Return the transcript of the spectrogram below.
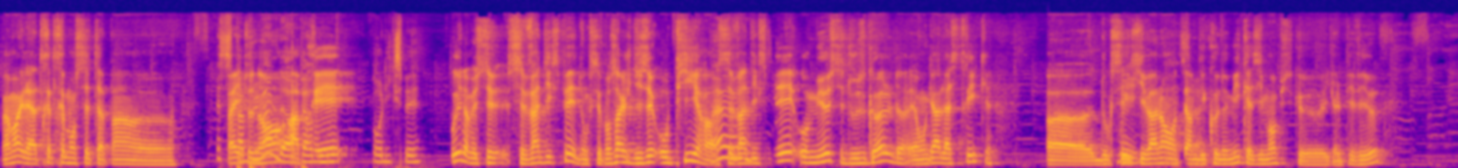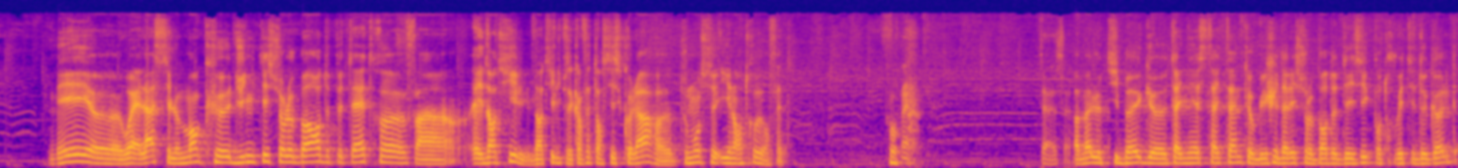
Vraiment, il a un très très bon setup. Hein. euh, C'est Pas mal étonnant. perdu Après. pour l'XP. Oui, non, mais c'est c'est 20 d'XP, donc c'est pour ça que je disais au pire, c'est ouais. 20 d'XP, au mieux c'est 12 gold, et on garde la streak. Euh, donc c'est Oui, équivalent en termes d'économie quasiment, puisqu'il y a le PVE. Mais euh, ouais, là c'est le manque d'unité sur le board peut-être, euh, enfin, et d'antil, d'antil, parce qu'en fait en 6 scolaires, euh, tout le monde se heal entre eux en fait. Ouais. Ça- ça- Pas mal le petit bug euh, Tiny S Titan, t'es obligé d'aller sur le board de Daisy pour trouver tes 2 gold.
